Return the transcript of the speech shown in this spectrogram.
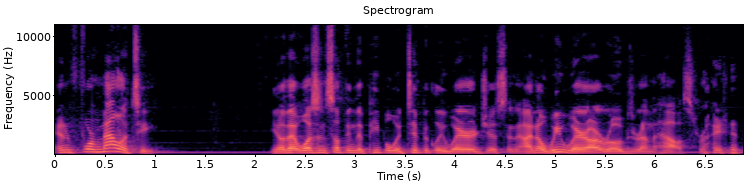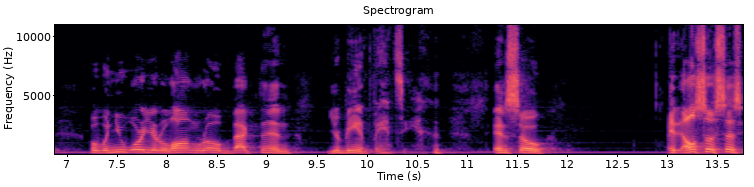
and formality. You know, that wasn't something that people would typically wear just, and I know we wear our robes around the house, right? but when you wore your long robe back then, you're being fancy. and so it also says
